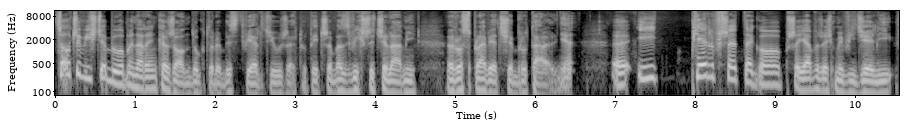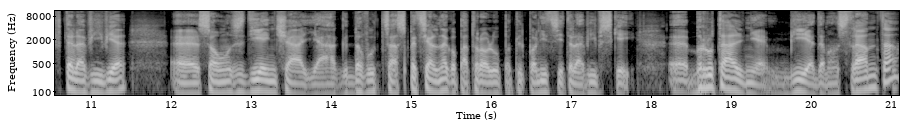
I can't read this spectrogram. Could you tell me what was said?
co oczywiście byłoby na rękę rządu, który by stwierdził, że tutaj trzeba z wichrzycielami rozprawiać się brutalnie. E, I pierwsze tego przejawy żeśmy widzieli w Tel Awiwie. E, są zdjęcia, jak dowódca specjalnego patrolu policji telawiwskiej e, brutalnie bije demonstranta.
